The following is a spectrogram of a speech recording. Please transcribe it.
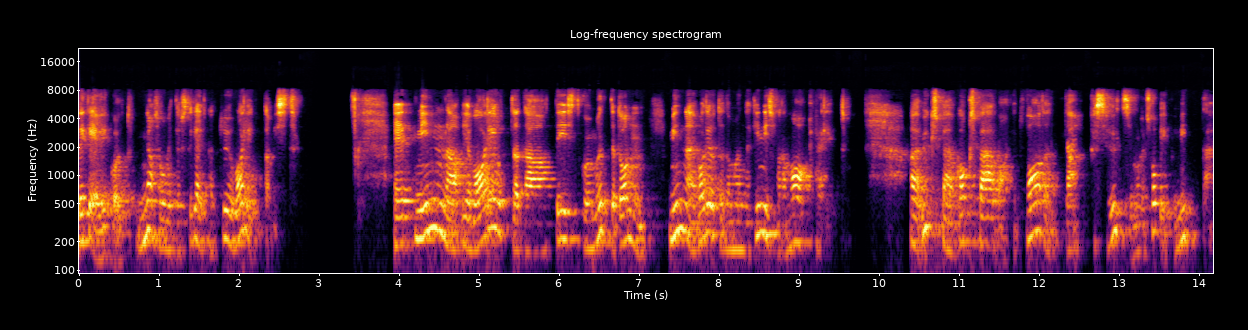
tegelikult mina soovitaks tegelikult ka töö varjutamist. et minna ja varjutada teist, kui mõtted on, minna ja varjutada mõnda kinnisvaramaaklerit äh, üks päev, kaks päeva, et vaadata, kas see üldse mulle sobib või mitte,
